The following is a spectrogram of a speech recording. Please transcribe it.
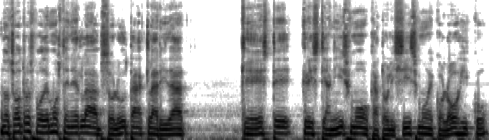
nosotros podemos tener la absoluta claridad que este cristianismo o catolicismo ecológico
